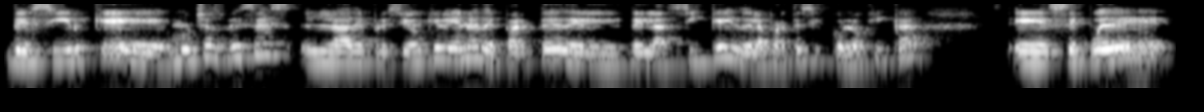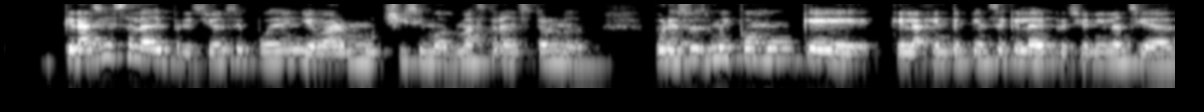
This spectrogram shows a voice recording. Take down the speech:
decir que muchas veces la depresión que viene de parte del, de la psique y de la parte psicológica eh, se puede, gracias a la depresión se pueden llevar muchísimos más trastornos. Por eso es muy común que, que la gente piense que la depresión y la ansiedad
